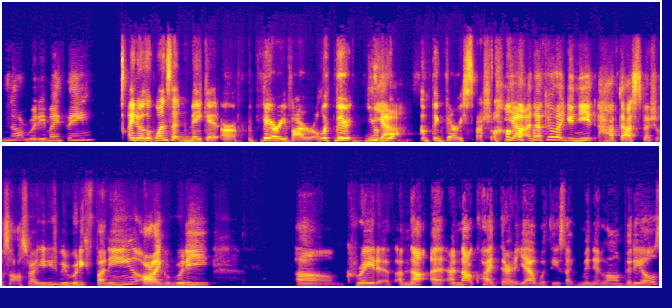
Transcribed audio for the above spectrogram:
Not really my thing. I know the ones that make it are very viral. Like they're you yeah. something very special. yeah, and I feel like you need to have that special sauce, right? You need to be really funny or like really um creative. I'm not I, I'm not quite there yet with these like minute long videos.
